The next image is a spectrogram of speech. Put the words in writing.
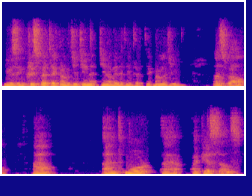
using CRISPR technology, gene- genome editing technology as well, um, and more uh, iPS cells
